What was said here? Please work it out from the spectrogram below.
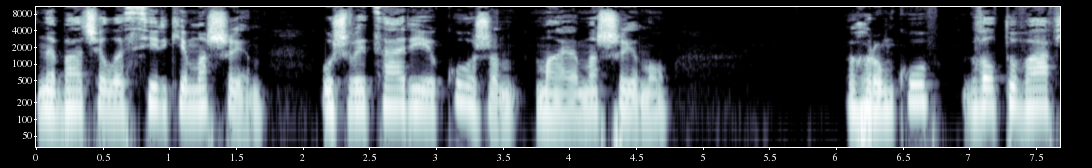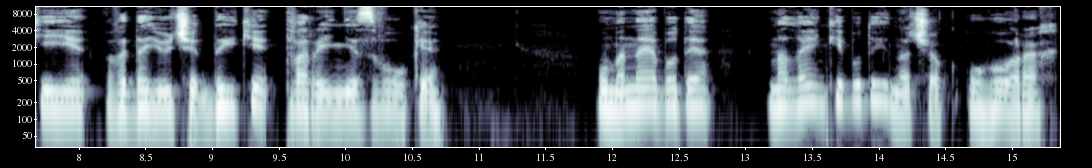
не бачила стільки машин. У Швейцарії кожен має машину. Громков гвалтував її, видаючи дикі тваринні звуки. У мене буде маленький будиночок у горах.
